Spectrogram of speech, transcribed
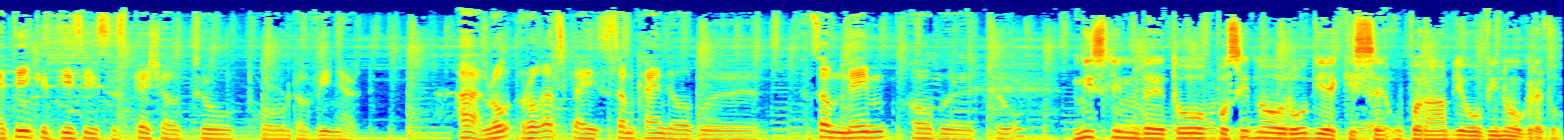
I think this is special tool for the vineyard. A, rogacka is some kind of, uh, some name of uh, tool. Mislim, da je to posebno orodje, ki se uporablja v vinogradu.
